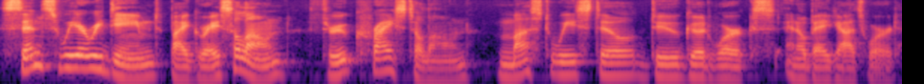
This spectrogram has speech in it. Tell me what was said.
Since we are redeemed by grace alone, through Christ alone, must we still do good works and obey God's word?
